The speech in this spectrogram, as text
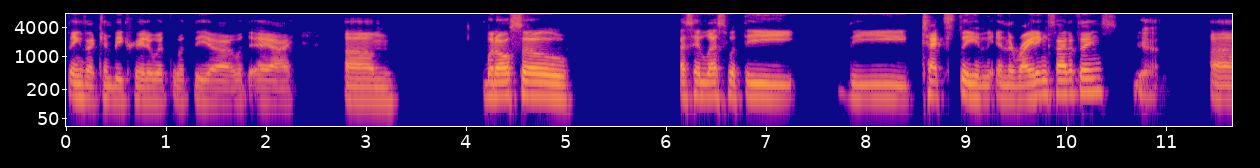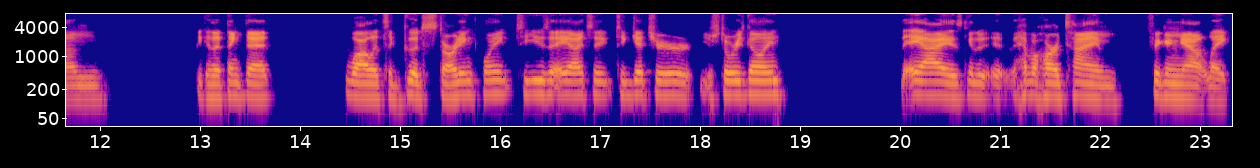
things that can be created with with the uh, with the AI. Um, but also I say less with the the texting and the writing side of things. Yeah. Um, because I think that while it's a good starting point to use AI to to get your your stories going, the AI is going to have a hard time figuring out like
